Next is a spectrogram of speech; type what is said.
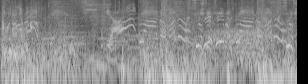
まだまだ。やーまだまだ。口寄せ。口寄せ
